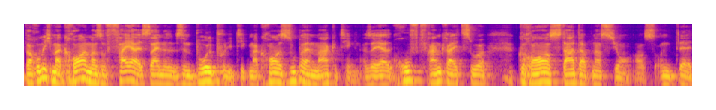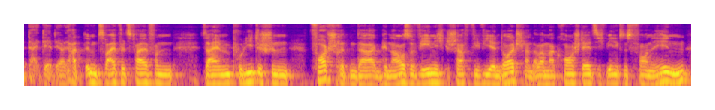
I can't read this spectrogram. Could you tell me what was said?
warum ich Macron immer so feier, ist seine Symbolpolitik. Macron ist super im Marketing. Also, er ruft Frankreich zur Grand Startup Nation aus. Und äh, der, der hat im Zweifelsfall von seinen politischen Fortschritten da genauso wenig geschafft wie wir in Deutschland. Aber Macron stellt sich wenigstens vorne hin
